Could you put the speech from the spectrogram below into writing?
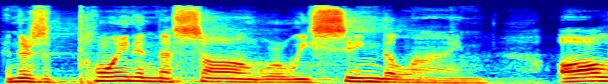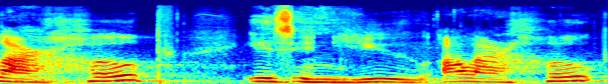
And there's a point in the song where we sing the line all our hope is in you. All our hope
